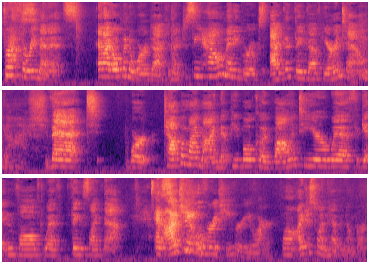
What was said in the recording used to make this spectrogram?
for Yes. three minutes. And I opened a Word document to see how many groups I could think of here in Oh town gosh. that were top of my mind that people could volunteer with, get involved with, things like that. And I Such an came overachiever you are. well, I just wanted to have a number.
